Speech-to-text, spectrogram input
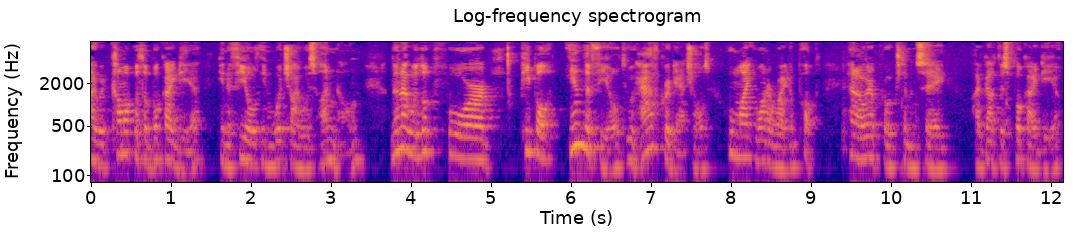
I would come up with a book idea in a field in which I was unknown. Then I would look for people in the field who have credentials who might want to write a book. And I would approach them and say, I've got this book idea.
